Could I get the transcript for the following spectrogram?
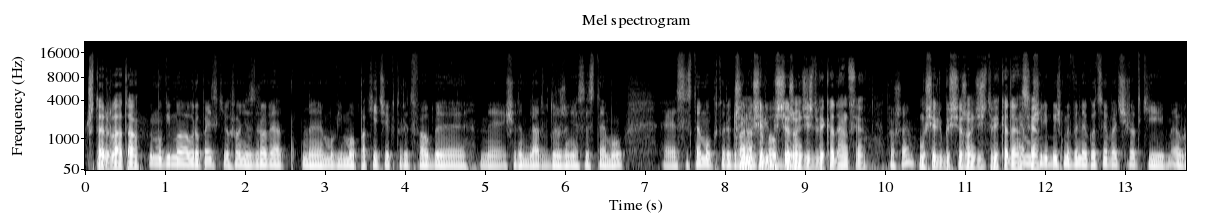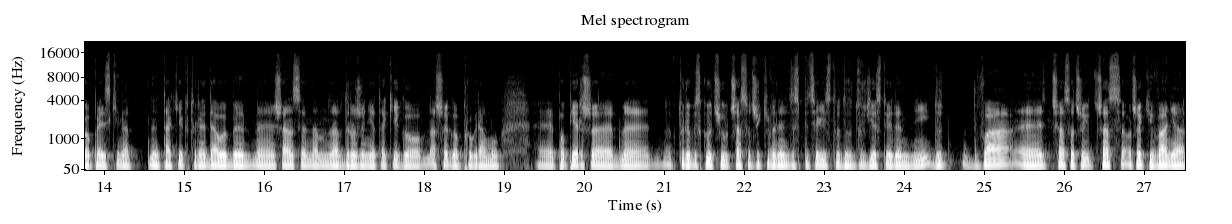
cztery lata? My mówimy o europejskiej ochronie zdrowia, mówimy o pakiecie, który trwałby 7 lat wdrożenia systemu. E, systemu, który Czyli musielibyście rządzić dwie kadencje? Proszę? Musielibyście rządzić dwie kadencje? Musielibyśmy wynegocjować środki europejskie na, na takie, które dałyby e, szansę nam na wdrożenie takiego naszego programu. E, po pierwsze, który by skrócił czas oczekiwania do specjalistów do 21 dni. Dwa, czas, czas oczekiwania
